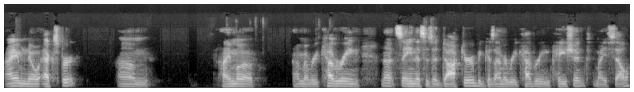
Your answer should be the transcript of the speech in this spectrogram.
I am no expert. Um, I'm a I'm a recovering, not saying this as a doctor because I'm a recovering patient myself,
